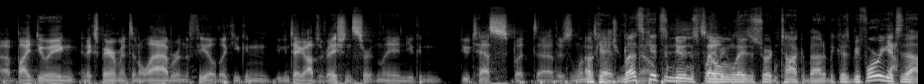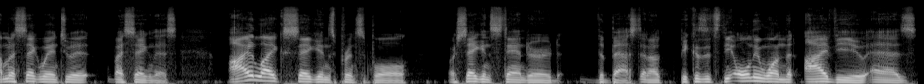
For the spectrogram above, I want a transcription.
Uh, by doing an experiment in a lab or in the field, like you can you can take observations certainly, and you can do tests, but uh, there's a limit. to Okay, you let's get to Newton's So- flaming laser sword and talk about it because before we get to that, I'm going to segue into it by saying this. I like Sagan's principle or Sagan's standard the best, and I, because it's the only one that I view as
